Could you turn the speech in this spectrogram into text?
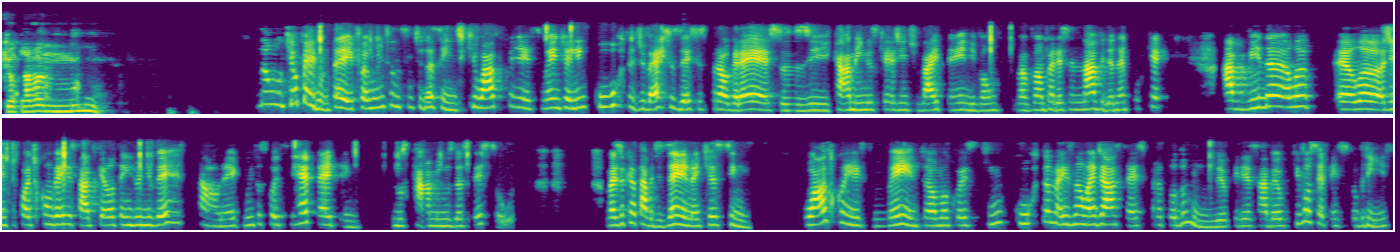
que eu tava nu. Não, o que eu perguntei foi muito no sentido assim, de que o autoconhecimento, ele encurta diversos desses progressos e caminhos que a gente vai tendo e vão, vão aparecendo na vida, né? Porque a vida, ela ela, a gente pode conversar que ela tem de universal, né? Que muitas coisas se repetem nos caminhos das pessoas. Mas o que eu estava dizendo é que, assim, o autoconhecimento é uma coisa que encurta, mas não é de acesso para todo mundo. Eu queria saber o que você pensa sobre isso,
